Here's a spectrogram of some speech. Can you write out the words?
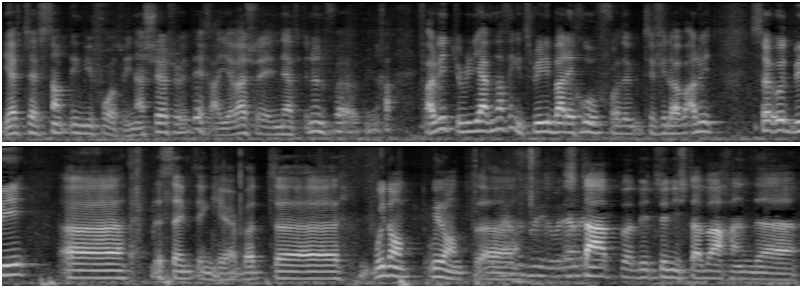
You have to have something before. So in Asher Shevetecha, you have Asher in the afternoon for, for Arvit. You really have nothing. It's really Barechu for the tefillah of Arvit. So it would be. Uh, the same thing here, but uh, we don't we don't uh, stop between Ishtabach and uh,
